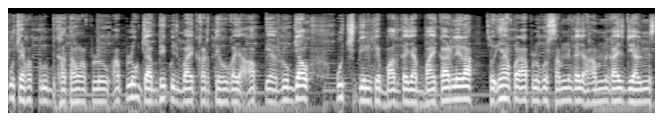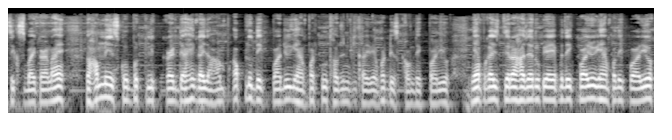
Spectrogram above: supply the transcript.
कुछ यहाँ पर प्रूफ दिखाता हूँ आप लोग। आप लोग जब भी कुछ बाय करते हो गाइज़ आप यार रुक जाओ। कुछ दिन के बाद गाइज़ आप बाय कर लेना। तो यहाँ पर आप लोगों को सामने गाइज़ हमने गाइज़ रियल मी सिक्स बाय करना है। तो हमने इसके ऊपर क्लिक कर दिया है गाइज़ हम आप लोग देख पा रहे हो यहाँ पर टू थाउज़ेंड की करीब यहाँ पर डिस्काउंट देख पा रही हो। यहाँ पर गाइज़ तेरह हज़ार रुपया यहाँ पर देख पा रही हो। यहाँ पर देख पा रही हो।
